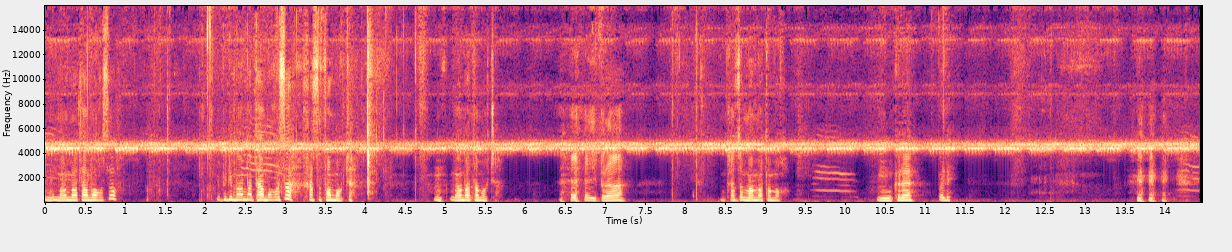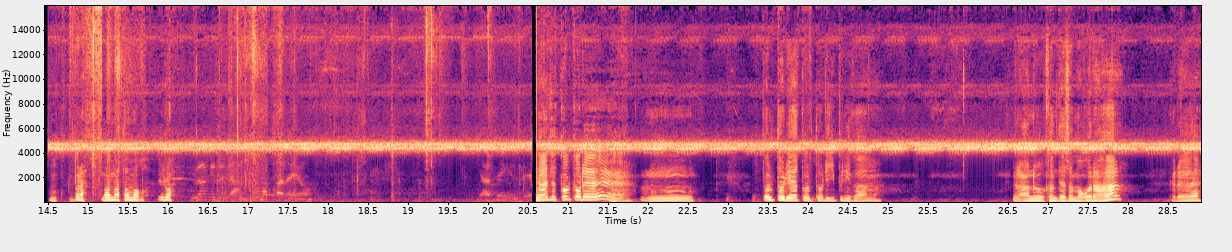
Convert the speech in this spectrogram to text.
응, 맘마 다 먹었어? 이쁜이 맘마 다 먹었어? 가서 더 먹자. 응, 맘마 더 먹자. 이쁘라. 가서 맘마 더 먹어. 응, 그래. 빨리. 응, 이쁘라. 맘마 더 먹어. 이리 와. 고양이들이 안 도망가네요. 야생인데. 야, 아주 똘똘해. 음, 똘똘이야, 똘똘이, 이쁜이가. 아누 건데서 먹어라. 그래.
